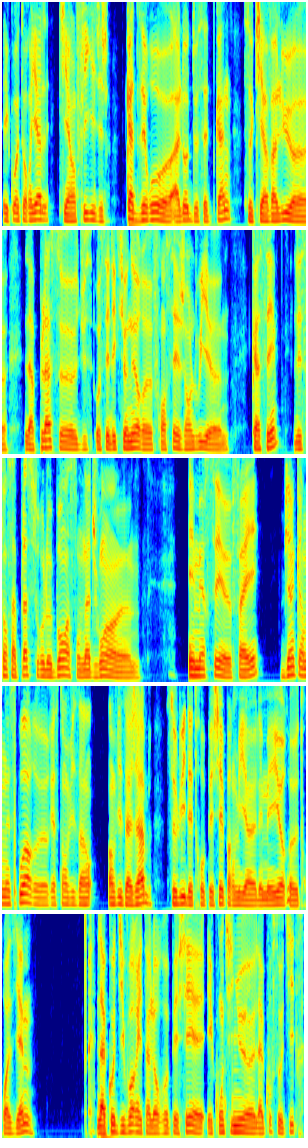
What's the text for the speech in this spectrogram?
équatoriale qui inflige 4-0 à l'hôte de cette Cannes, ce qui a valu euh, la place euh, du- au sélectionneur euh, français Jean-Louis euh, Cassé, laissant sa place sur le banc à son adjoint euh, euh, Faé, bien qu'un espoir euh, reste envisa- envisageable, celui d'être repêché parmi euh, les meilleurs euh, troisièmes. La Côte d'Ivoire est alors repêchée et, et continue euh, la course au titre.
